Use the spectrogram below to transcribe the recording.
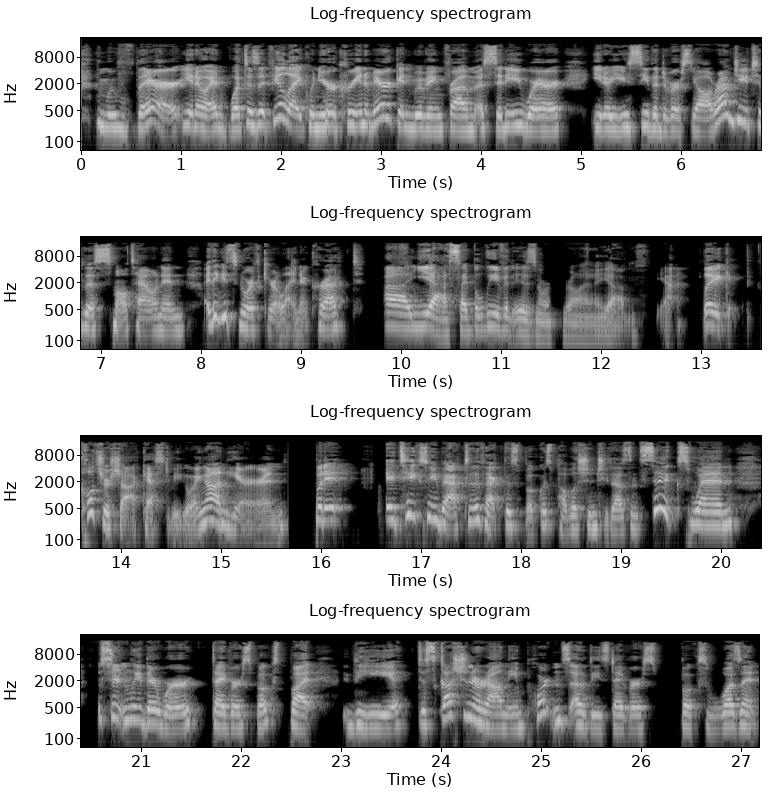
move there? You know, and what does it feel like when you're a Korean American moving from a city where you know you see the diversity all around you to this small town? And I think it's North Carolina, correct? Uh, yes, I believe it is North Carolina. Yeah, yeah. Like culture shock has to be going on here, and but it it takes me back to the fact this book was published in 2006 when certainly there were diverse books, but the discussion around the importance of these diverse books wasn't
